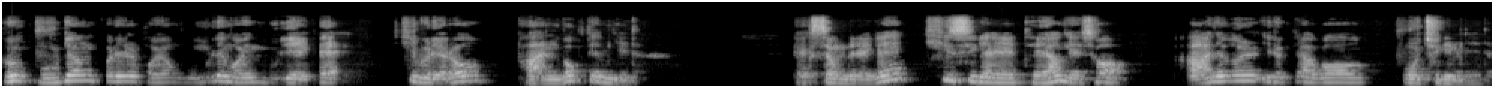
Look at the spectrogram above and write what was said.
그 구경거리를 보여 우물에 모인 무리에게 히브리어로 반복됩니다. 백성들에게 히스기야에 대항해서 반역을 일으키게 하고 부추깁니다.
